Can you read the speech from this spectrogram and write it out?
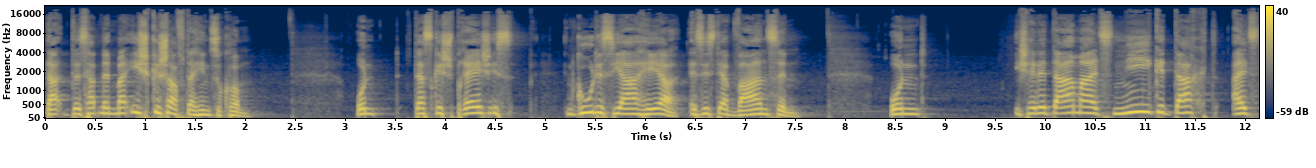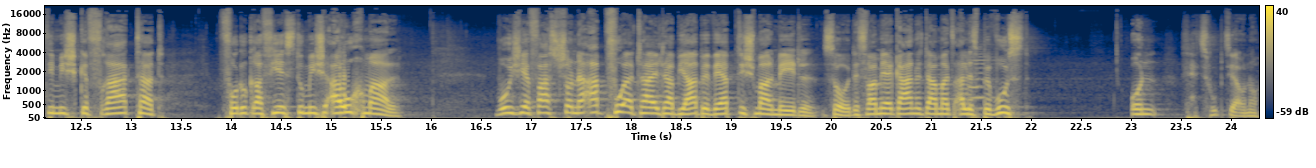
Da, das hat nicht mal ich geschafft, dahin zu kommen. Und das Gespräch ist ein gutes Jahr her. Es ist der Wahnsinn. Und ich hätte damals nie gedacht, als die mich gefragt hat, fotografierst du mich auch mal? Wo ich ihr fast schon eine Abfuhr erteilt habe, ja, bewerb dich mal, Mädel. So, das war mir gar nicht damals alles bewusst. Und jetzt hupt sie auch noch.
